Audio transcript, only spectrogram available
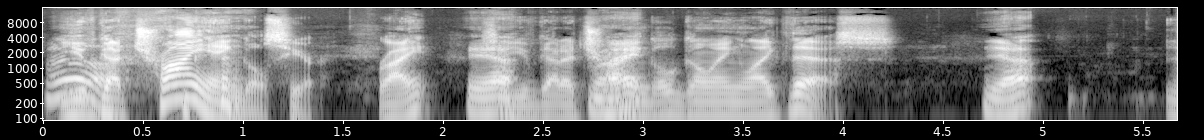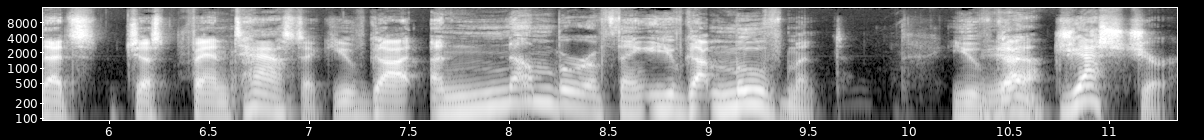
Oh. You've got triangles here, right? Yeah. So you've got a triangle right. going like this. Yeah. That's just fantastic. You've got a number of things. You've got movement. You've yeah. got gesture,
